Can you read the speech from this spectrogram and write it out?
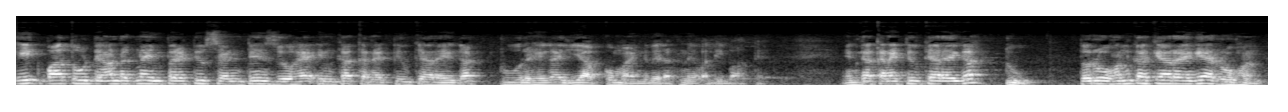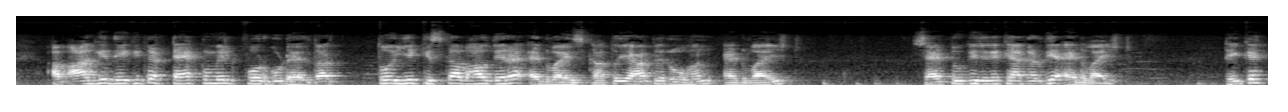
एक बात और ध्यान रखना इंपेरेटिव सेंटेंस जो है, इनका कनेक्टिव क्या रहेगा? टू रहेगा। ये आपको माइंड में रखने वाली बात है। इनका कनेक्टिव क्या रहेगा? टू तो रोहन का क्या रह गया? रोहन। अब आगे देखिएगा take milk for good health तो ये किसका भाव दे रहा है? एडवाइस का। तो यहाँ पे रोहन एडवाइज सेट टू की जगह क्या कर दिया? एडवाइज ठीक है?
